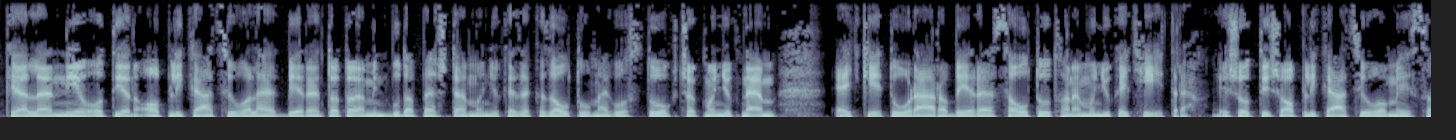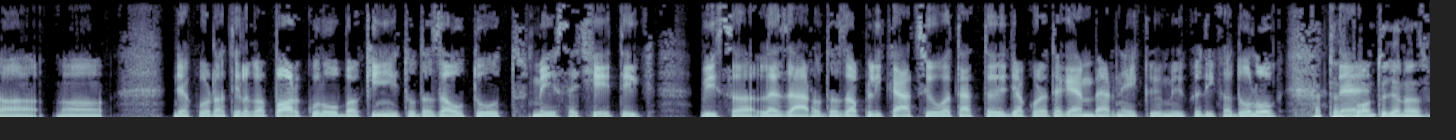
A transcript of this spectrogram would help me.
kell lenni, ott ilyen applikációval lehet bérelni, tehát olyan, mint Budapesten mondjuk ezek az autómegosztók, csak mondjuk nem egy-két órára bérelsz autót, hanem mondjuk egy hétre. És ott is applikációval mész a, a gyakorlatilag a parkolóba, kinyitod az autót, mész egy hétig, vissza lezárod az applikációval, tehát gyakorlatilag ember nélkül működik a dolog. Hát ez de, pont ugyanaz,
